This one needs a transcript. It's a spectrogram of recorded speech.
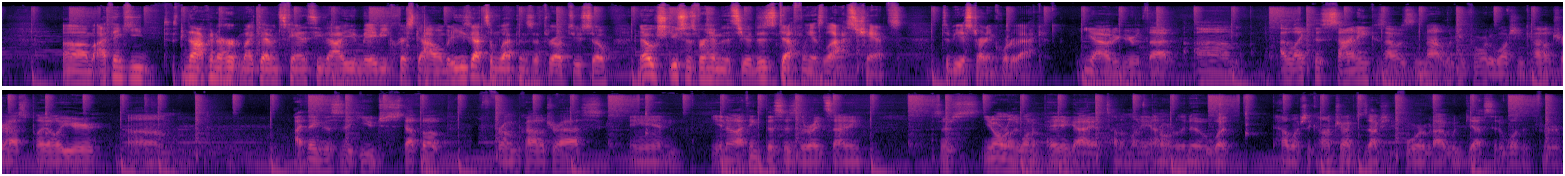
Um, I think he's not going to hurt Mike Evans' fantasy value, maybe Chris Godwin, but he's got some weapons to throw to, so no excuses for him this year. This is definitely his last chance to be a starting quarterback. Yeah, I would agree with that. Um, I like this signing because I was not looking forward to watching Kyle Trask play all year. Um, I think this is a huge step up from Kyle Trask, and you know I think this is the right signing. There's you don't really want to pay a guy a ton of money. I don't really know what how much the contract was actually for, but I would guess that it wasn't for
